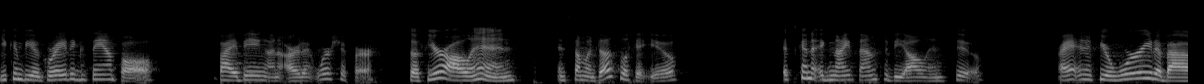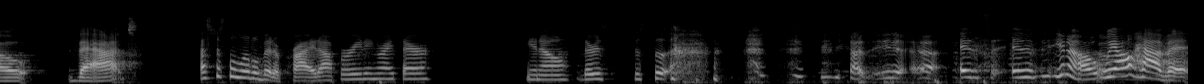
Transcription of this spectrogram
you can be a great example by being an ardent worshiper. So if you're all in and someone does look at you, it's going to ignite them to be all in too. Right? And if you're worried about that, that's just a little bit of pride operating right there. You know, there's just it's, it's, you know we all have it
